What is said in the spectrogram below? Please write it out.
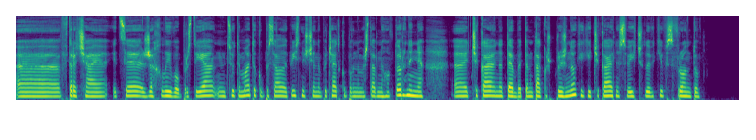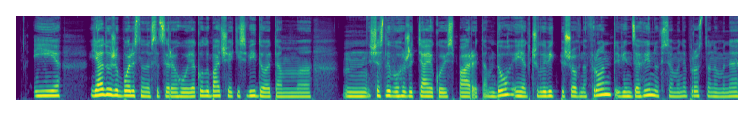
е, втрачає, і це жахливо. Просто я цю тематику писала пісню ще на початку повномасштабного вторгнення. Е, Чекаю на тебе. Там також про жінок, які чекають на своїх чоловіків з фронту. І я дуже болісно на все це реагую. Я коли бачу якісь відео там е, щасливого життя якоїсь пари там до, і як чоловік пішов на фронт, він загинув, все, мене просто ну, мене,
